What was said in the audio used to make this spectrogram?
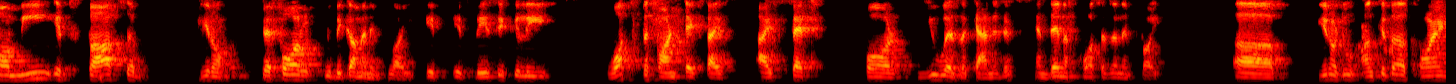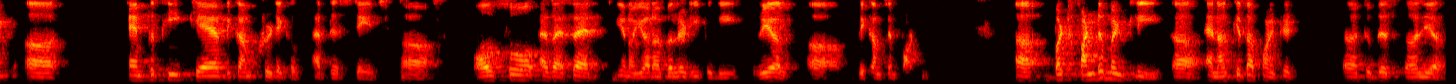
for me, it starts, a, you know, before you become an employee. It, it's basically what's the context I, I set for you as a candidate, and then, of course, as an employee. Uh, you know, to Ankita's point, uh, empathy, care become critical at this stage. Uh, also, as I said, you know, your ability to be real uh, becomes important. Uh, but fundamentally, uh, and Ankita pointed to this earlier,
